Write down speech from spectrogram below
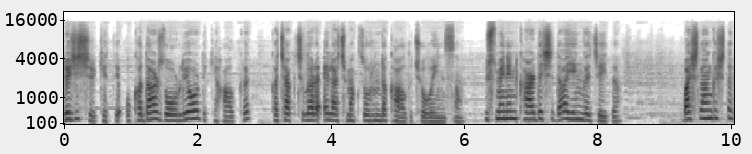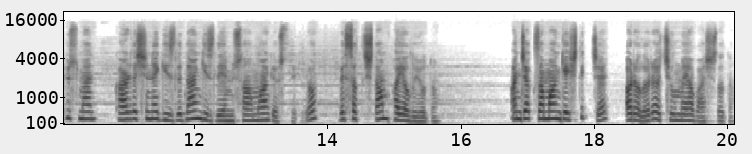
Reji şirketi o kadar zorluyordu ki halkı kaçakçılara el açmak zorunda kaldı çoğu insan. Hüsmen'in kardeşi de ayıngacıydı. Başlangıçta Hüsmen kardeşine gizliden gizliye müsamaha gösteriyor ve satıştan pay alıyordu. Ancak zaman geçtikçe araları açılmaya başladı.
